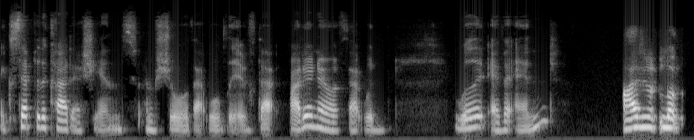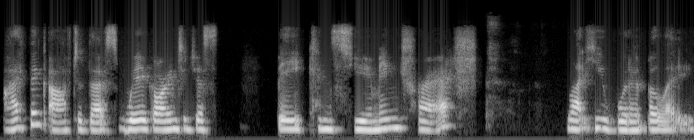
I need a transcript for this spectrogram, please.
except for the Kardashians. I'm sure that will live. That I don't know if that would will it ever end. I don't look. I think after this, we're going to just be consuming trash like you wouldn't believe.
